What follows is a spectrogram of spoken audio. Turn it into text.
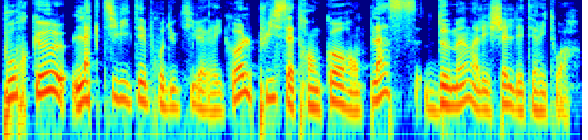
pour que l'activité productive agricole puisse être encore en place demain à l'échelle des territoires.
